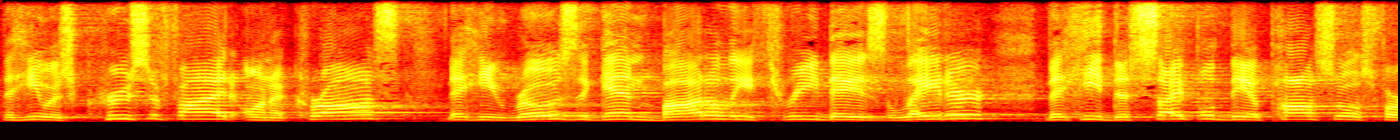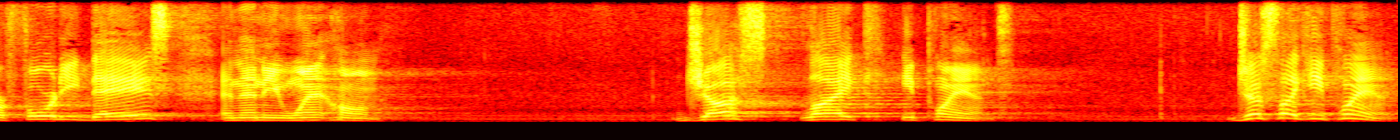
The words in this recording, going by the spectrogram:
that he was crucified on a cross, that he rose again bodily three days later, that he discipled the apostles for 40 days, and then he went home. Just like he planned. Just like he planned.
